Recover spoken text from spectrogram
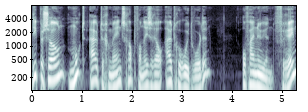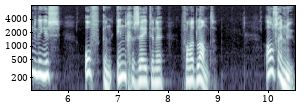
die persoon moet uit de gemeenschap van Israël uitgeroeid worden, of hij nu een vreemdeling is of een ingezetene van het land. Als er nu,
